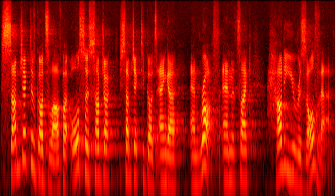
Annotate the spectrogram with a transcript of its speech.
subject of God's love, but also subject, subject to God's anger and wrath. And it's like, how do you resolve that?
